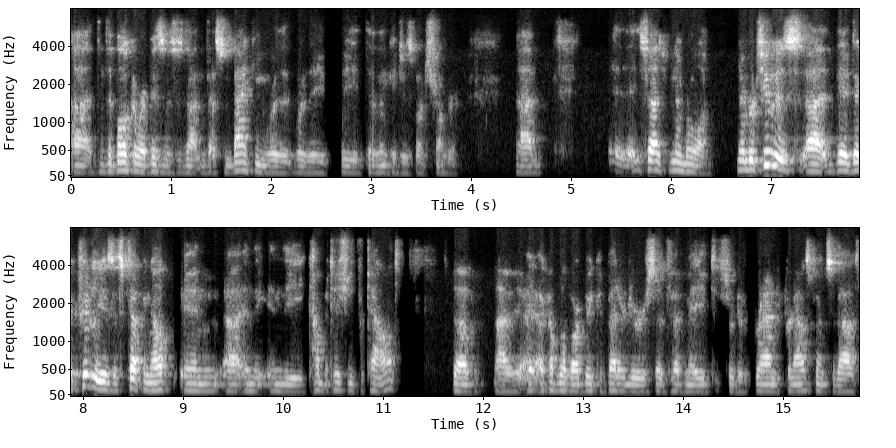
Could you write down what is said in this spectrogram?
uh, the bulk of our business is not investment banking, where the where the the, the linkage is much stronger. Um, so that's number one. Number two is uh, there, there, clearly is a stepping up in uh, in the in the competition for talent. So uh, a couple of our big competitors have, have made sort of grand pronouncements about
